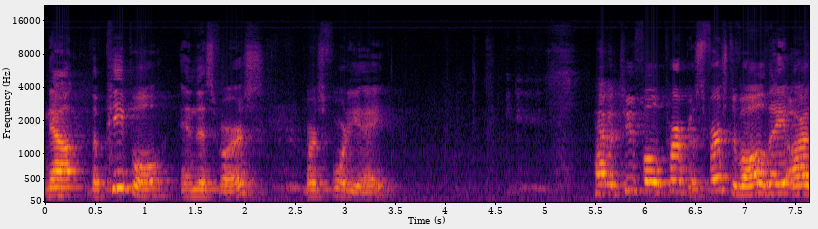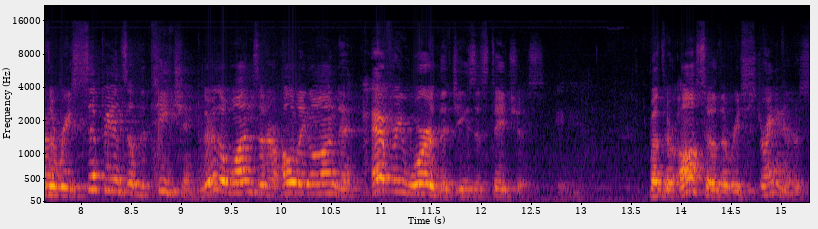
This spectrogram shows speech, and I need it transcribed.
Now, the people in this verse, verse 48, have a twofold purpose. First of all, they are the recipients of the teaching. They're the ones that are holding on to every word that Jesus teaches. But they're also the restrainers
